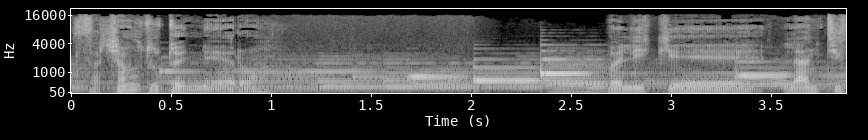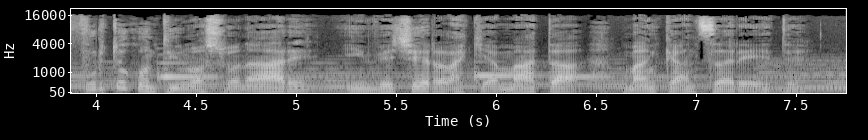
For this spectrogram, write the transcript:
facciamo tutto in nero. Quelli che l'antifurto continua a suonare, invece era la chiamata mancanza rete.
